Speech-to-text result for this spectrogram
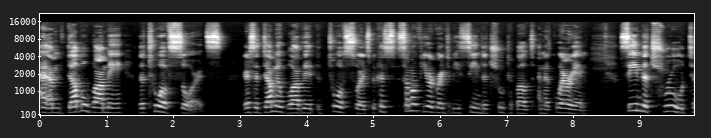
um double whammy the two of swords. There's a double whammy the two of swords because some of you are going to be seeing the truth about an aquarian seeing the truth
